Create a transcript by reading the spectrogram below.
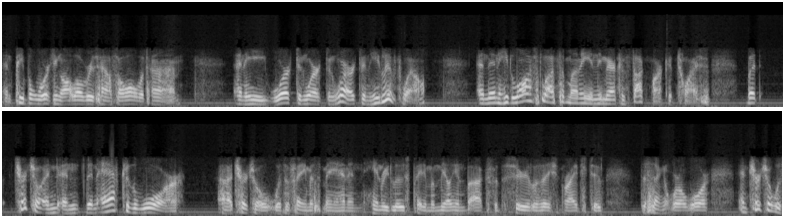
and people working all over his house all the time. And he worked and worked and worked, and he lived well. And then he lost lots of money in the American stock market twice. But Churchill, and, and then after the war, uh, Churchill was a famous man, and Henry Luce paid him a million bucks for the serialization rights to the Second World War. And Churchill was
